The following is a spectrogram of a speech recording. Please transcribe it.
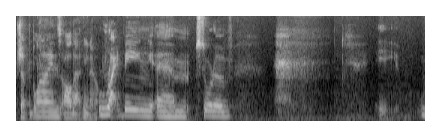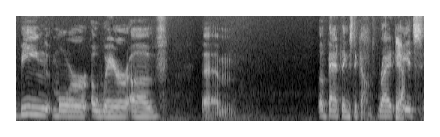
shut the blinds, all that, you know. Right, being um, sort of being more aware of um, of bad things to come. Right, Yeah. it's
